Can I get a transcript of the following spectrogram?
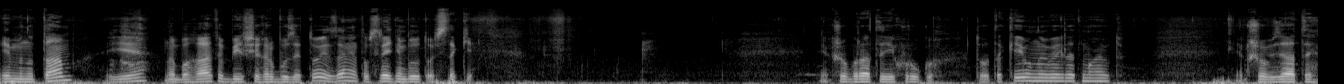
Іменно там є набагато більші гарбузи. То Тобто зернята в середньому будуть ось такі. Якщо брати їх в руку, то такий вони вигляд мають. Якщо взяти.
